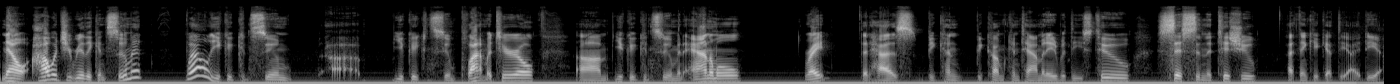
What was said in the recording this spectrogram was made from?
Now, how would you really consume it? Well, you could consume uh, you could consume plant material. Um, you could consume an animal, right, that has become become contaminated with these two cysts in the tissue. I think you get the idea.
